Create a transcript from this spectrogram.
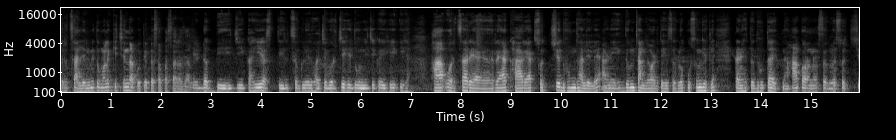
तर चालेल मी तुम्हाला किचन दाखवते कसा पसारा झाला. डब्बे जे काही असतील सगळे धुवायचे वरचे हे दोन्हीचे काही हे हा वरचा रॅ रॅक हा रॅक स्वच्छ धुवून झालेला आहे आणि एकदम चांगलं वाटतं हे सगळं पुसून घेतलं आहे कारण हे तर धुता येत नाही. हा कॉर्नर सगळं स्वच्छ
